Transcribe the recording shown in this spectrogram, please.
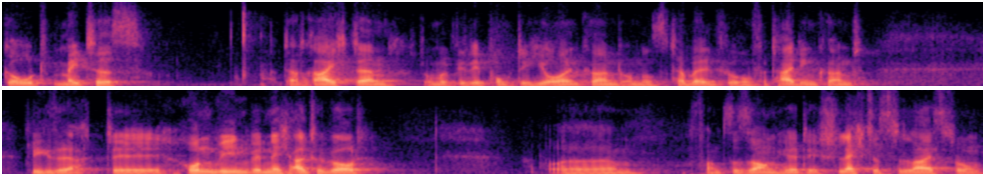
Gold Mates. Das reicht dann, damit wir die Punkte hier holen können und uns Tabellenführung verteidigen können. Wie gesagt, die Runden Wien wird nicht allzu gut. Ähm, von Saison her die schlechteste Leistung.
